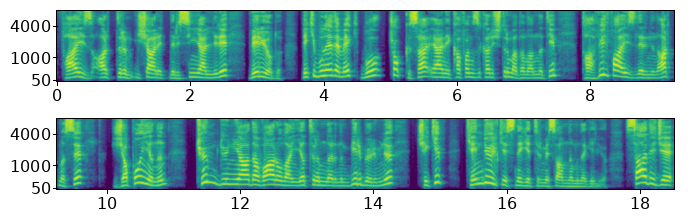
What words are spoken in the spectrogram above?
faiz arttırım işaretleri, sinyalleri veriyordu. Peki bu ne demek? Bu çok kısa yani kafanızı karıştırmadan anlatayım. Tahvil faizlerinin artması Japonya'nın tüm dünyada var olan yatırımlarının bir bölümünü çekip kendi ülkesine getirmesi anlamına geliyor. Sadece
